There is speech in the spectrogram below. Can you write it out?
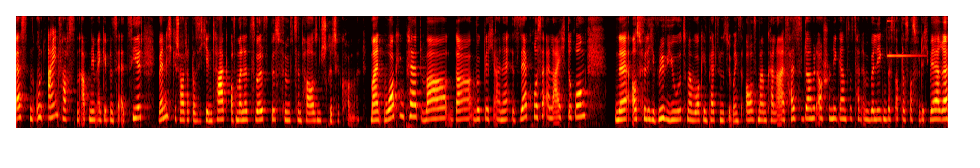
besten und einfachsten Abnehmergebnisse erzielt, wenn ich geschaut habe, dass ich jeden Tag auf meine 12.000 bis 15.000 Schritte komme. Mein Walking Pad war da wirklich eine sehr große Erleichterung. Eine ausführliche Review zu meinem Walking Pad findest du übrigens auf meinem Kanal, falls du damit auch schon die ganze Zeit am Überlegen bist, ob das was für dich wäre.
